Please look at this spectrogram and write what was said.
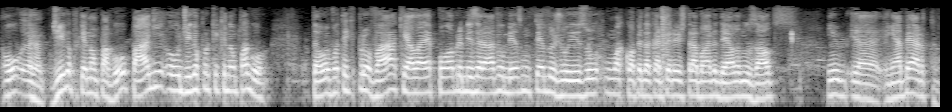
ou é, diga porque não pagou, pague, ou diga porque que não pagou. Então eu vou ter que provar que ela é pobre, miserável, mesmo tendo o juízo uma cópia da carteira de trabalho dela nos autos em, é, em aberto.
